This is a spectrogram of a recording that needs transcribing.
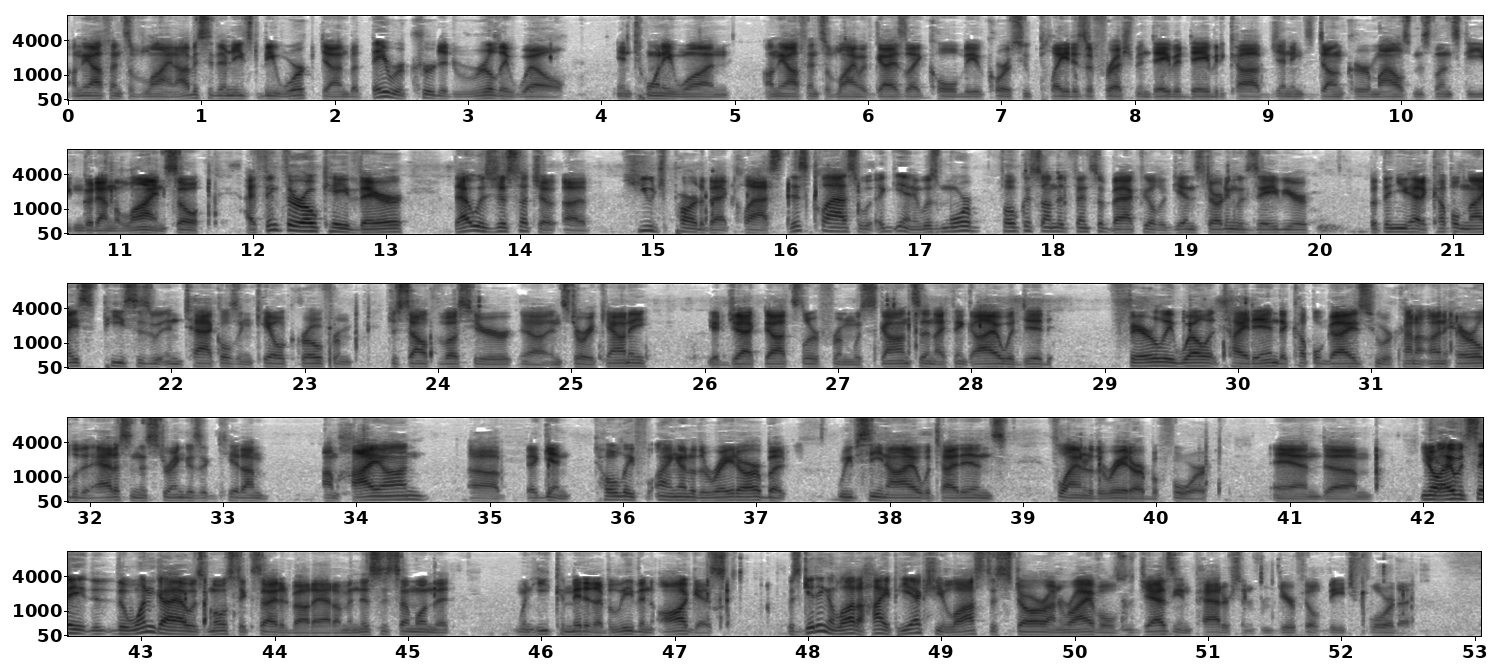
on the offensive line. Obviously, there needs to be work done, but they recruited really well in 21 on the offensive line with guys like Colby, of course, who played as a freshman, David, David Cobb, Gennings Dunker, Miles Myslinski. You can go down the line. So I think they're okay there. That was just such a, a huge part of that class. This class, again, it was more focused on the defensive backfield, again, starting with Xavier, but then you had a couple nice pieces in tackles and Kale Crow from just south of us here uh, in Story County. You had Jack Dotzler from Wisconsin. I think Iowa did fairly well at tight end. A couple guys who were kind of unheralded. Addison Ostrenga as a kid, I'm I'm high on. Uh, again, totally flying under the radar, but we've seen Iowa tight ends fly under the radar before. And um, you know, I would say the, the one guy I was most excited about, Adam, and this is someone that when he committed, I believe in August, was getting a lot of hype. He actually lost a star on Rivals with Jaziun Patterson from Deerfield Beach, Florida.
